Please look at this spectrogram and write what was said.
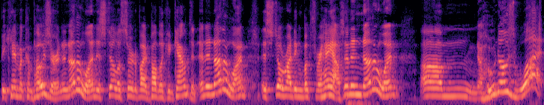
became a composer, and another one is still a certified public accountant, and another one is still writing books for Hay House, and another one, um, who knows what.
